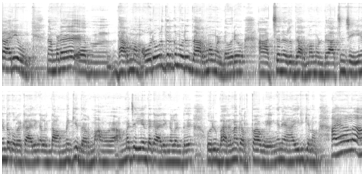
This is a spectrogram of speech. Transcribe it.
കാര്യവും നമ്മുടെ ധർമ്മം ഓരോരുത്തർക്കും ഒരു ധർമ്മമുണ്ട്. ഓരോ അച്ഛനൊരു ധർമ്മമുണ്ട് അച്ഛൻ ചെയ്യേണ്ട കുറേ കാര്യങ്ങളുണ്ട് അമ്മയ്ക്ക് ധർമ്മ അമ്മ ചെയ്യേണ്ട കാര്യങ്ങളുണ്ട് ഒരു ഭരണകർത്താവ് എങ്ങനെ ആയിരിക്കണം? അയാൾ ആ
